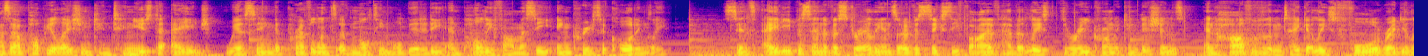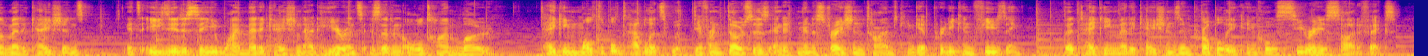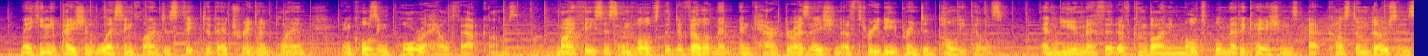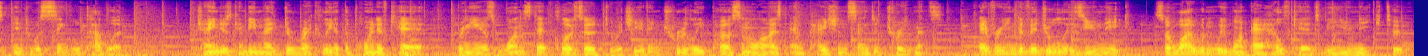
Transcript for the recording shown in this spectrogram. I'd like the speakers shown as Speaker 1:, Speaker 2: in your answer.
Speaker 1: As our population continues to age, we are seeing the prevalence of multimorbidity and polypharmacy increase accordingly. Since 80% of Australians over 65 have at least three chronic conditions, and half of them take at least four regular medications, it's easy to see why medication adherence is at an all-time low. Taking multiple tablets with different doses and administration times can get pretty confusing, but taking medications improperly can cause serious side effects, making a patient less inclined to stick to their treatment plan and causing poorer health outcomes. My thesis involves the development and characterization of 3D printed polypills, a new method of combining multiple medications at custom doses into a single tablet. Changes can be made directly at the point of care, bringing us one step closer to achieving truly personalized and patient-centered treatments. Every individual is unique, so why wouldn't we want our healthcare to be unique too?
